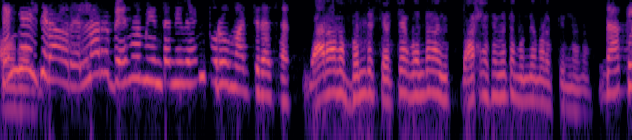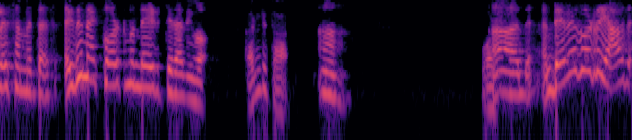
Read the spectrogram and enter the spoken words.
ಹೆಂಗ್ ಹೇಳ್ತೀರಾ? ಅವ್ರೆಲ್ಲಾರು ಬೇನಾಮಿ ಅಂತ ನೀವ್ ಹೆಂಗ್ ಪ್ರೂವ್ ಮಾಡ್ತೀರಾ ಸರ್? ಯಾರು ಬಂದ್ರೆ ಚರ್ಚೆಗೆ ಬಂದ್ರೆ ನಾವು ದಾಖಲೆ ಸಮೇತ ಮುಂದೆ ಮಾಡ್ತೀನಿ ನಾನು. ದಾಖಲೆ ಸಮೇತ? ಇದನ್ನ ಕೋರ್ಟ್ ಮುಂದೆ ಇಡ್ತೀರಾ ನೀವು? ಖಂಡಿತ. ಹಾ. ದೇವೇಗೌಡ್ರು ಯಾವ್ದು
